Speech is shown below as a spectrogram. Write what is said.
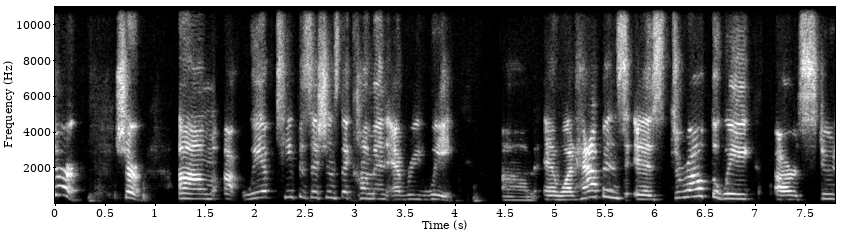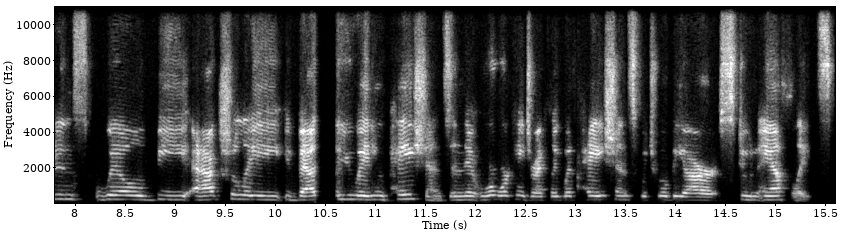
Sure, sure. Um, uh, we have team physicians that come in every week. Um, and what happens is throughout the week, our students will be actually evaluating patients and we're working directly with patients, which will be our student athletes.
